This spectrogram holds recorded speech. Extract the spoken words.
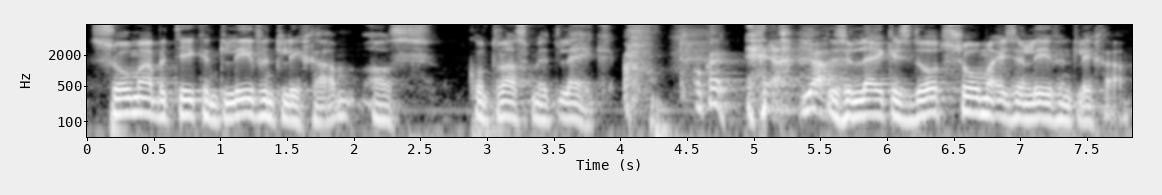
Soma betekent levend lichaam als contrast met lijk. Oké. Ja, Ja. Dus een lijk is dood, soma is een levend lichaam.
